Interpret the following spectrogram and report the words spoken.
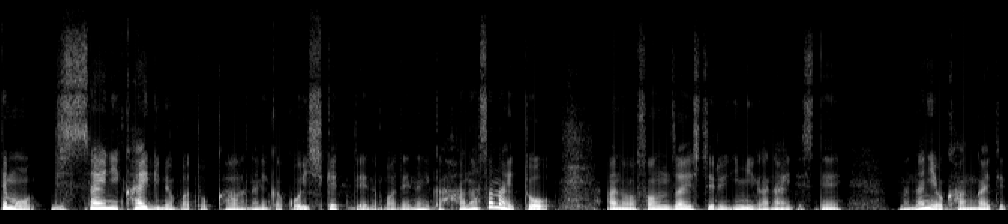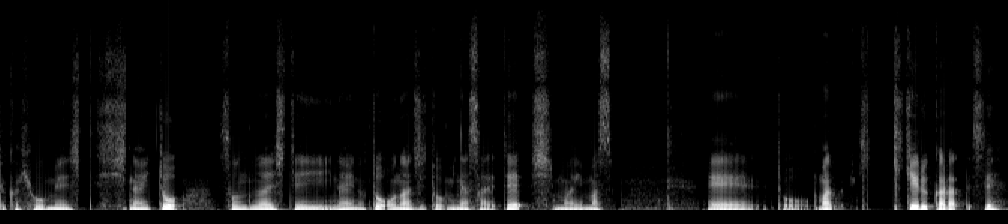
でも実際に会議の場とか何かこう意思決定の場で何か話さないとあの存在してる意味がないですね。まあ、何を考えているか表明しないと存在していないのと同じとみなされてしまいます。えっ、ー、と、まあ、聞けるからですね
